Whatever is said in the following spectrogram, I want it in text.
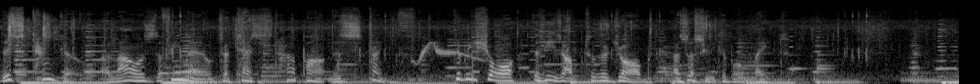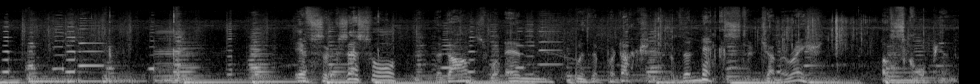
This tango allows the female to test her partner's strength to be sure that he's up to the job as a suitable mate. If successful, the dance will end with the production of the next generation of scorpions.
